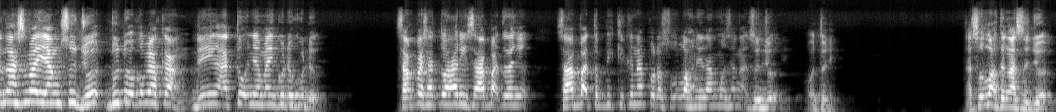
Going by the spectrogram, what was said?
Tengah semayang, sujud, duduk ke belakang. Dia ingat atuknya main kuda-kuda. Sampai satu hari sahabat tanya, sahabat terfikir kenapa Rasulullah ni lama sangat sujud ni, waktu ni. Rasulullah tengah sujud,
